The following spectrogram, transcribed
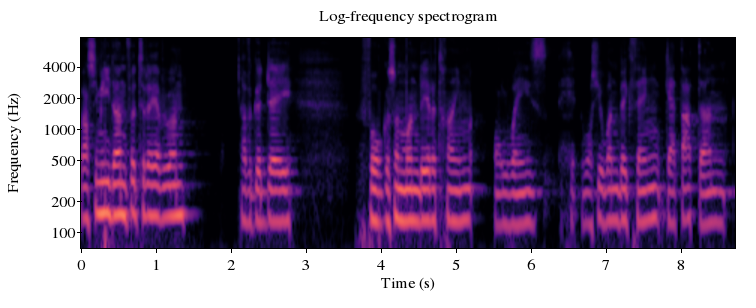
That's me done for today, everyone. Have a good day. Focus on one day at a time. Always hit what's your one big thing? Get that done.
